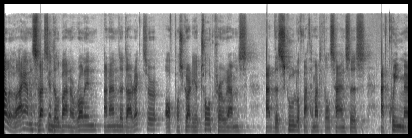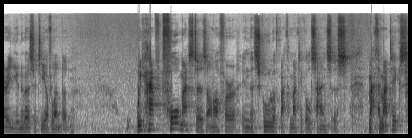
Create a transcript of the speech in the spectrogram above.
Hello, I am Sebastian del Baño Rollin and I'm the Director of Postgraduate Taught Programs at the School of Mathematical Sciences at Queen Mary University of London. We have four masters on offer in the School of Mathematical Sciences. Mathematics,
